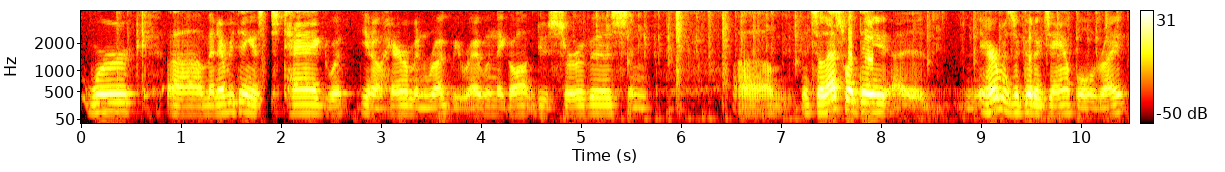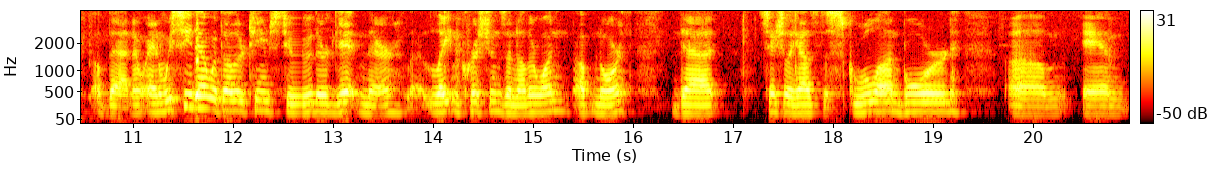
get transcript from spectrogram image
work, um, and everything is tagged with you know Herriman Rugby, right? When they go out and do service, and um, and so that's what they. Uh, Herriman's a good example, right, of that. And, we see that with other teams too. They're getting there. Layton Christian's another one up north that essentially has the school on board, um, and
